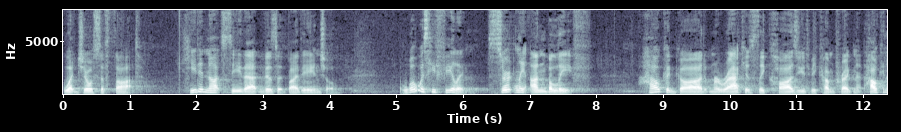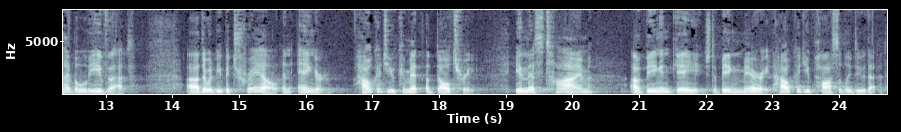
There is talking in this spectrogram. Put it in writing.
what Joseph thought. He did not see that visit by the angel. What was he feeling? Certainly unbelief. How could God miraculously cause you to become pregnant? How can I believe that? Uh, there would be betrayal and anger. How could you commit adultery in this time of being engaged, of being married? How could you possibly do that?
